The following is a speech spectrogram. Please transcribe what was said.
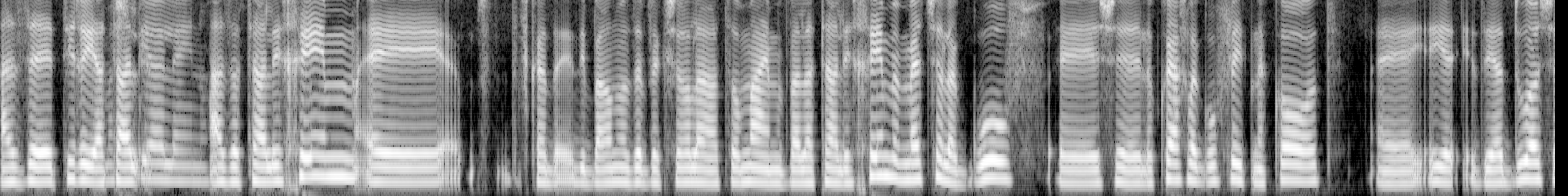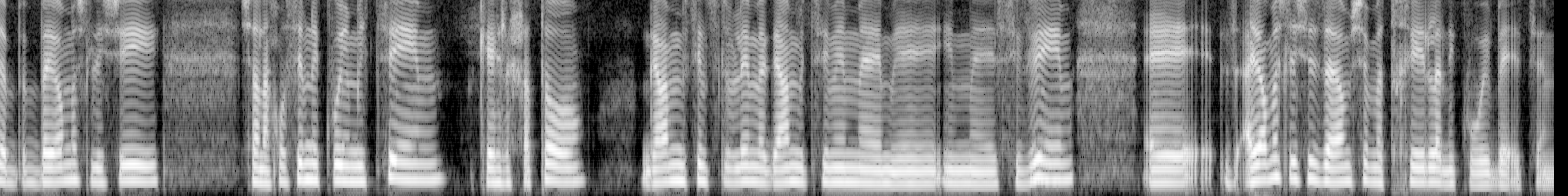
אז אה, תראי, משפיע התהל... עלינו? אז התהליכים, אה, דווקא דיברנו על זה בהקשר לצומיים, אבל התהליכים באמת של הגוף, אה, שלוקח לגוף להתנקות, זה ידוע שביום השלישי, שאנחנו עושים ניקוי מיצים, כהלכתו, גם מיצים צלולים וגם מיצים עם, עם, עם סיבים, אה, היום השלישי זה היום שמתחיל הניקוי בעצם,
